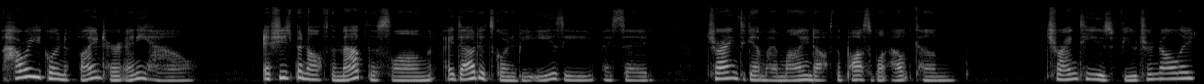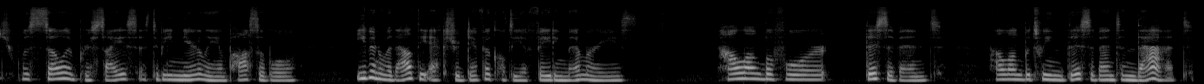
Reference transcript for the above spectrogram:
how are you going to find her anyhow? If she's been off the map this long, I doubt it's going to be easy, I said, trying to get my mind off the possible outcome. Trying to use future knowledge was so imprecise as to be nearly impossible, even without the extra difficulty of fading memories. How long before this event? How long between this event and that?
